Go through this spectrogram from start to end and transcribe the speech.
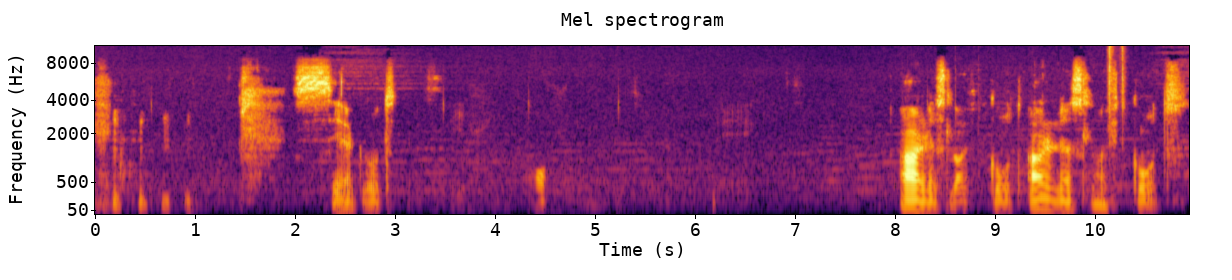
Sehr gut. Alles läuft gut, alles läuft gut.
